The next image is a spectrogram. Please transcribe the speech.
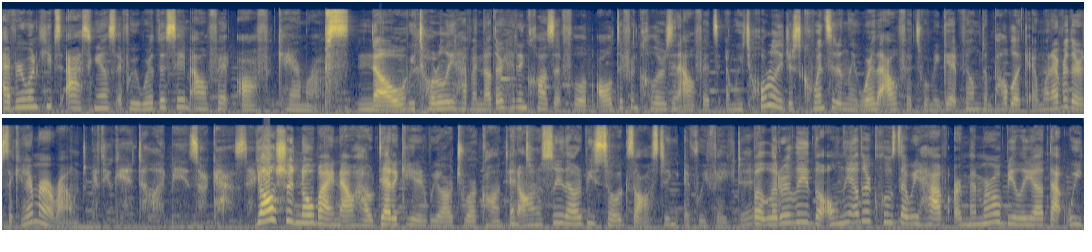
Everyone keeps asking us if we wear the same outfit off camera. Psst, no. We totally have another hidden closet full of all different colors and outfits, and we totally just coincidentally wear the outfits when we get filmed in public and whenever there's a camera around. If you can't tell, I'm being sarcastic. Y'all should know by now how dedicated we are to our content. And honestly, that would be so exhausting if we faked it. But literally, the only other clothes that we have are memorabilia that we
